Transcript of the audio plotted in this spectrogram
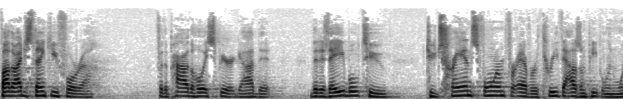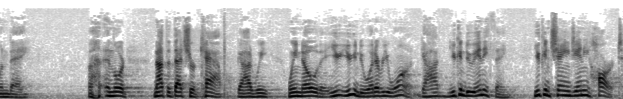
Father, I just thank you for, uh, for the power of the Holy Spirit, God, that, that is able to, to transform forever 3,000 people in one day. Uh, and Lord, not that that's your cap, God. We, we know that you, you can do whatever you want, God. You can do anything, you can change any heart.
